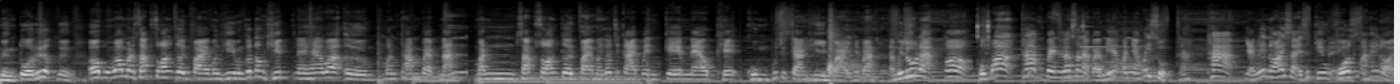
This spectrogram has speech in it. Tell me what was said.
หนึ่งตัวเลือกหนึ่งเออผมว่ามันซับซ้อนเกินไปบางทีมันก็ต้องคิดนะฮะว่าเออมันทำแบบนั้นมันซับซ้อนเกินไปมันก็จะกลายเป็นเกมแนวเคคุมผู้จัดการทีมไปใช่ปะแต่ไม่รู้แหละก็ผมว่าถ้าเป็นลักษณะแบบนี้มันยังไม่สุดนะถ้าอย่างน้อยๆใส่สกิลโค้ชมาให้หน่อย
